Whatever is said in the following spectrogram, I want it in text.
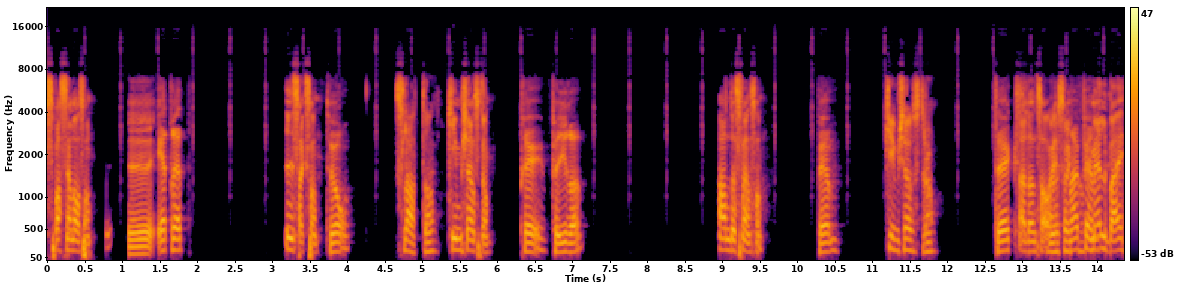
Sebastian Larsson. Uh, ett rätt. Isaksson. Två. Zlatan. Kim Källström. Tre, fyra. Anders Svensson. Fem, Kim Källström. sex, Ja, den sa vi. Nej, fem. Mellberg.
